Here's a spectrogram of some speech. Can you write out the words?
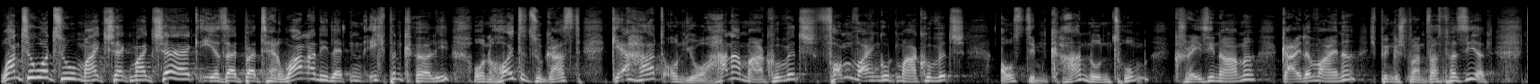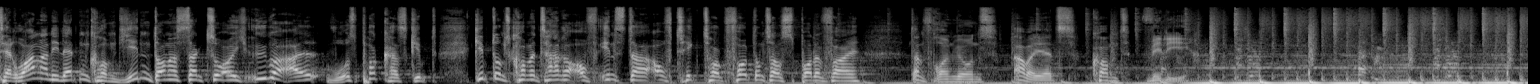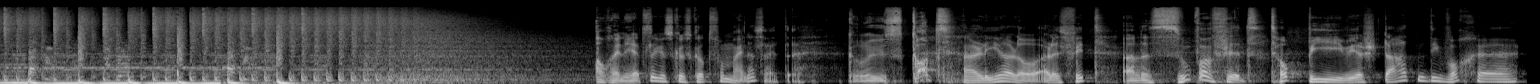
One, two, one, two, Mic check, Mic check. Ihr seid bei Teruan Adiletten. Ich bin Curly und heute zu Gast Gerhard und Johanna Markovic vom Weingut Markovic aus dem Kanuntum. Crazy Name, geile Weine. Ich bin gespannt, was passiert. Teruan Adiletten kommt jeden Donnerstag zu euch überall, wo es Podcasts gibt. Gebt uns Kommentare auf Insta, auf TikTok, folgt uns auf Spotify. Dann freuen wir uns. Aber jetzt kommt Willi. Auch ein herzliches Grüß Gott von meiner Seite. Grüß Gott. Hallihallo, alles fit? Alles super fit. Toppi, wir starten die Woche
